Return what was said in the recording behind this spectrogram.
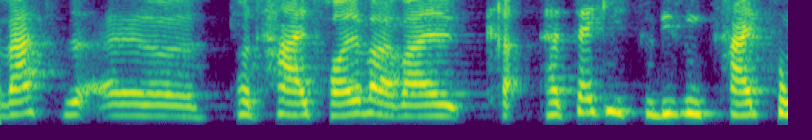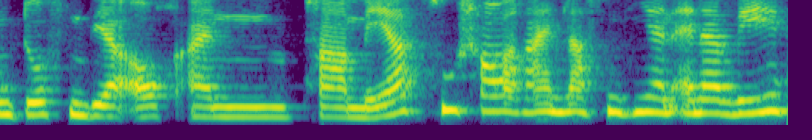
was äh, total toll war, weil tatsächlich zu diesem Zeitpunkt durften wir auch ein paar mehr Zuschauer reinlassen hier in NRW.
